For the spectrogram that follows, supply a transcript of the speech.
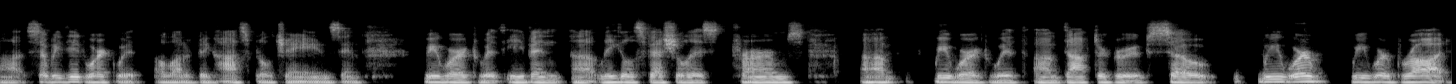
Uh, so we did work with a lot of big hospital chains, and we worked with even uh, legal specialist firms. Um, we worked with um, doctor groups. So we were we were broad,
